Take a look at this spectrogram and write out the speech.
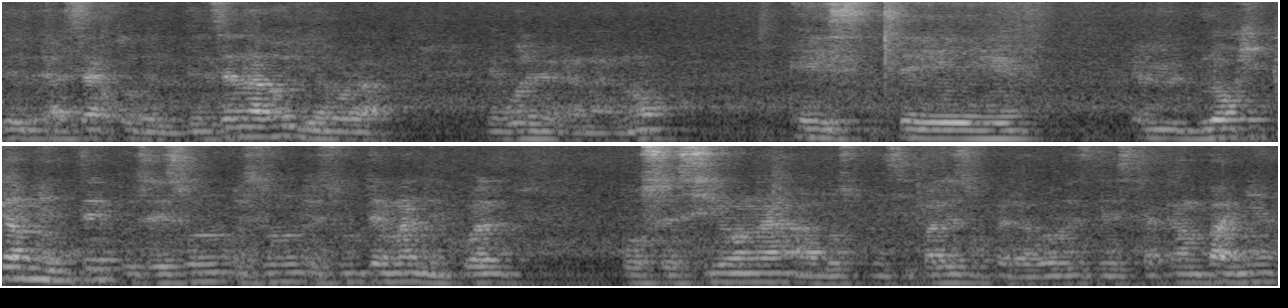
del- exacto, del, del Senado y ahora le vuelve a ganar, ¿no? Este, lógicamente, pues es un, es, un, es un tema en el cual posesiona a los principales operadores de esta campaña,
